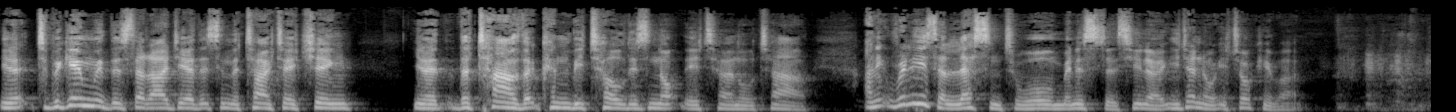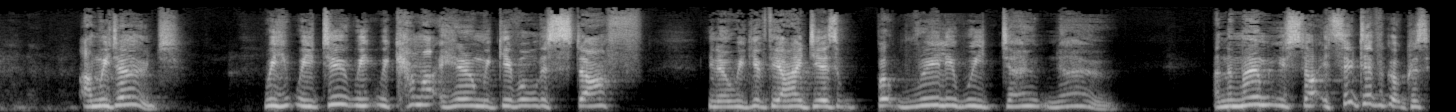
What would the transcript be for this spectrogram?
You know, to begin with, there's that idea that's in the Tao Te Ching, you know, the Tao that can be told is not the eternal Tao. And it really is a lesson to all ministers. You know, you don't know what you're talking about. And we don't. We, we do, we, we come out here and we give all this stuff. You know, we give the ideas, but really we don't know. And the moment you start, it's so difficult because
